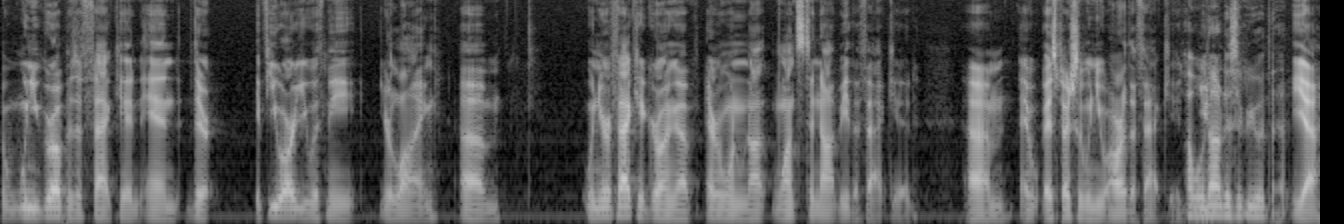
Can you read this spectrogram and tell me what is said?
know when you grow up as a fat kid, and there, if you argue with me, you're lying. Um, when you're a fat kid growing up, everyone not wants to not be the fat kid. Um, especially when you are the fat kid. I will You- not disagree with that. Yeah,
